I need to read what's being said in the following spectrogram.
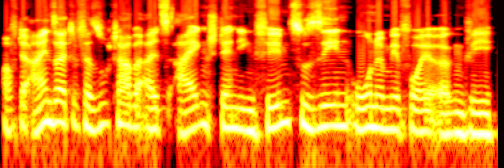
auf der einen Seite versucht habe, als eigenständigen Film zu sehen, ohne mir vorher irgendwie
